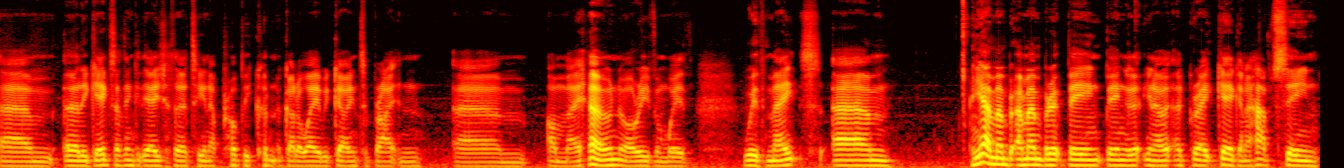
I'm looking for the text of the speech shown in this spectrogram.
um, early gigs. I think at the age of thirteen, I probably couldn't have got away with going to Brighton um, on my own, or even with with mates. Um, yeah, I remember I remember it being being a, you know a great gig, and I have seen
